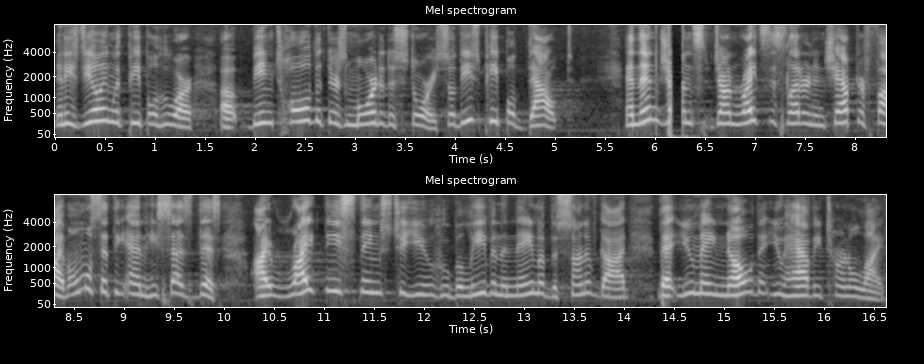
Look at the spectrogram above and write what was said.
And he's dealing with people who are uh, being told that there's more to the story. So these people doubt. And then John, John writes this letter, and in chapter 5, almost at the end, he says this I write these things to you who believe in the name of the Son of God, that you may know that you have eternal life.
